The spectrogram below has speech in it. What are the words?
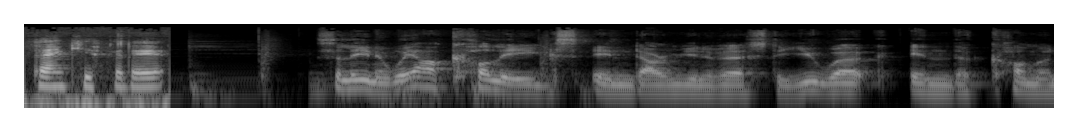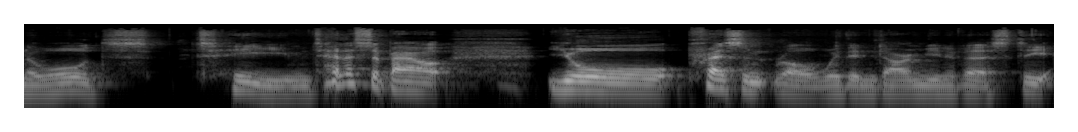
Thank you, for Philip. Selina, we are colleagues in Durham University. You work in the Common Awards team. Tell us about your present role within Durham University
